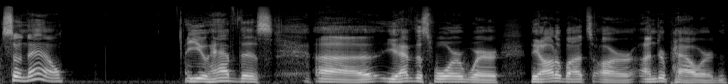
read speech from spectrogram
So now you have this uh, you have this war where the Autobots are underpowered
